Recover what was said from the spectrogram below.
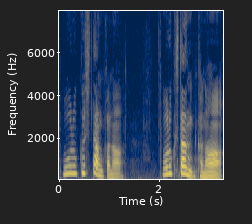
登録したんかな？登録したんかな？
